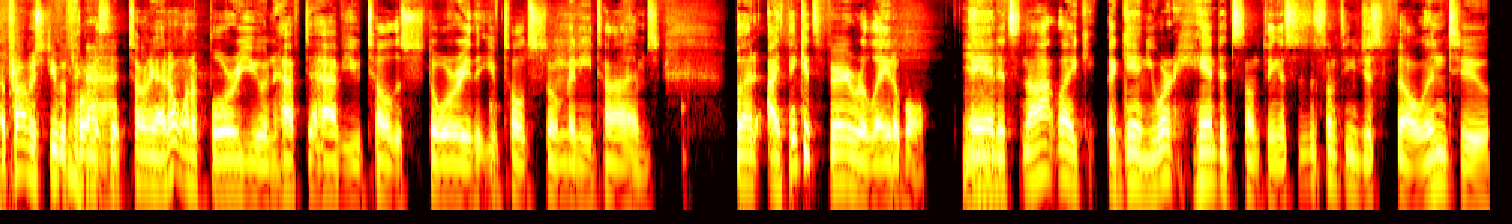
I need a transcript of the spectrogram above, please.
i promised you before i said tony i don't want to bore you and have to have you tell the story that you've told so many times but i think it's very relatable and it's not like, again, you weren't handed something. This isn't something you just fell into.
